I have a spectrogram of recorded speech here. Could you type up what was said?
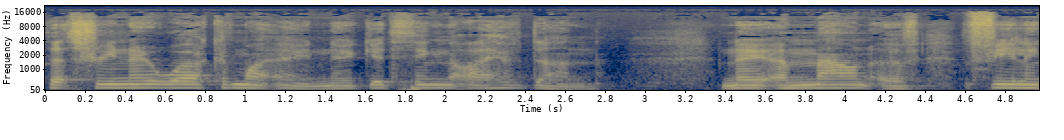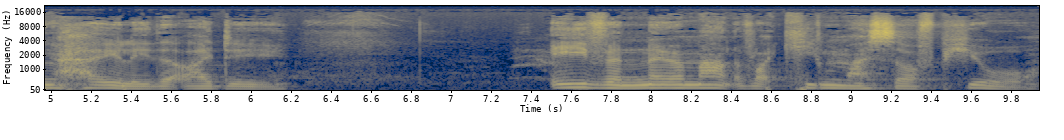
That through no work of my own, no good thing that I have done, no amount of feeling holy that I do, even no amount of like keeping myself pure,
